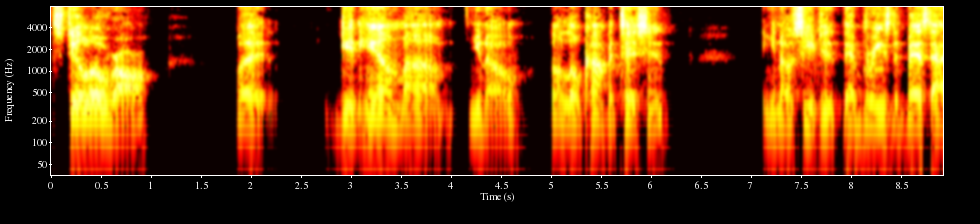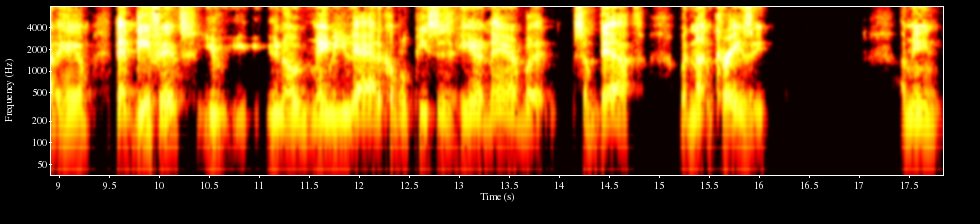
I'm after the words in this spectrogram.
still raw, but get him, um, you know, a little competition. You know, see if that brings the best out of him. That defense, you, you you know, maybe you add a couple of pieces here and there, but some depth, but nothing crazy. I mean,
